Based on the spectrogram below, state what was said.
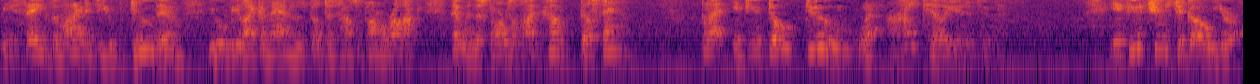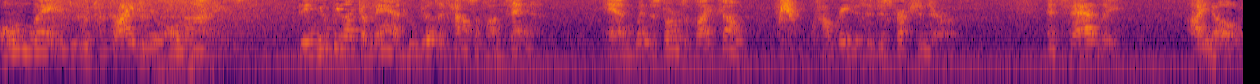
these sayings of mine, if you do them, you will be like a man who's built his house upon a rock. That when the storms of life come, they'll stand. But if you don't do what I tell you to do, if you choose to go your own way and do what's right in your own eyes, then you'll be like a man who built his house upon sand. And when the storms of life come, whew, how great is the destruction thereof. And sadly, I know,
